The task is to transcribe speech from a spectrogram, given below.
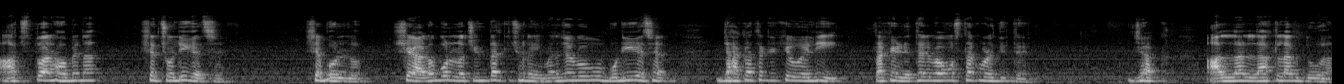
আজ তো আর হবে না, সে চলে গেছে। সে বলল, সে আরও বলল, চিন্তার কিছু নেই। ম্যানেজার বাবু বলিয়ে গেছেন ঢাকা থেকে কেউ এলি, তাকে রেতের ব্যবস্থা করে দিতে। যাক, আল্লাহর লাখ লাখ দুয়া।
